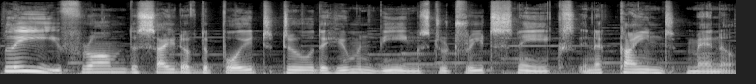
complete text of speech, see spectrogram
plea from the side of the poet to the human beings to treat snakes in a kind manner.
